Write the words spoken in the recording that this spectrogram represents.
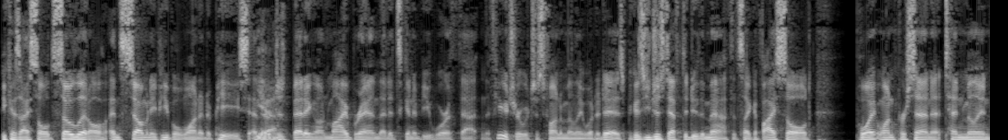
because I sold so little and so many people wanted a piece and yeah. they're just betting on my brand that it's going to be worth that in the future, which is fundamentally what it is because you just have to do the math. It's like if I sold 0.1% at $10 million,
